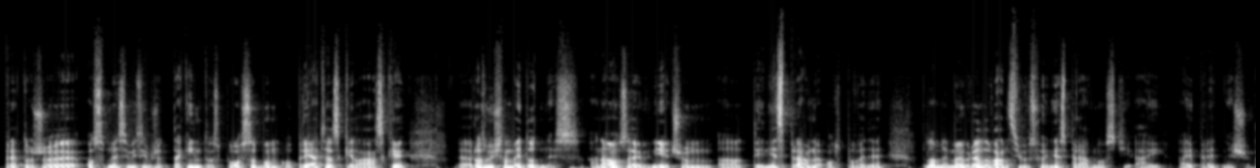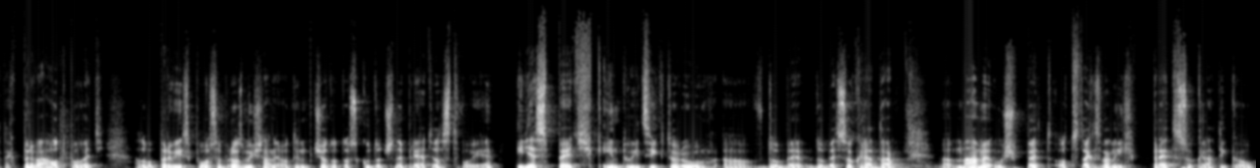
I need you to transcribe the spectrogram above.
pretože osobne si myslím, že takýmto spôsobom o priateľskej láske e, rozmýšľam aj dodnes a naozaj v niečom uh, tie nesprávne odpovede podľa mňa majú relevanciu svojej nesprávnosti aj, aj pre dnešok. Tak prvá odpoveď, alebo prvý spôsob rozmýšľania o tým, čo toto skutočné priateľstvo je, ide späť k intuícii, ktorú uh, v dobe, v dobe Sokrata máme už pred, od tzv. predsokratikov.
